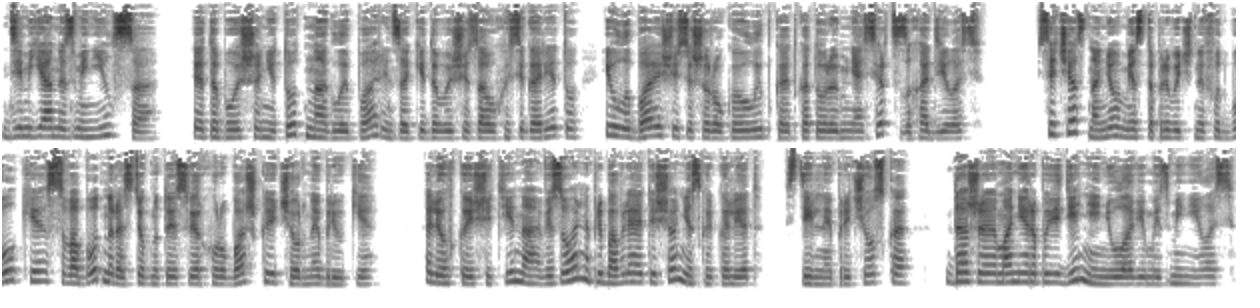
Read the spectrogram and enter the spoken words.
Демьян изменился. Это больше не тот наглый парень, закидывающий за ухо сигарету и улыбающийся широкой улыбкой, от которой у меня сердце заходилось. Сейчас на нем вместо привычной футболки свободно расстегнутая сверху рубашка и черные брюки. Легкая щетина визуально прибавляет еще несколько лет, стильная прическа, даже манера поведения неуловимо изменилась.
